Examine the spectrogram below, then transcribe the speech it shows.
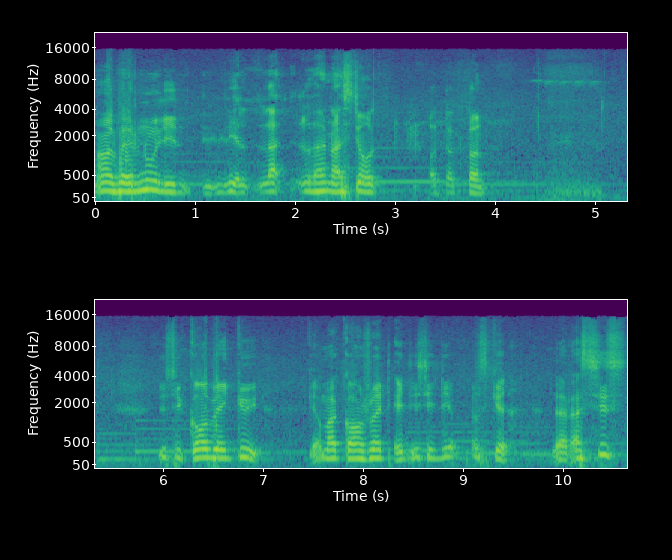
envers nous, la, nation autochtone? Je suis convaincu que ma conjointe est décédée parce que le racisme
